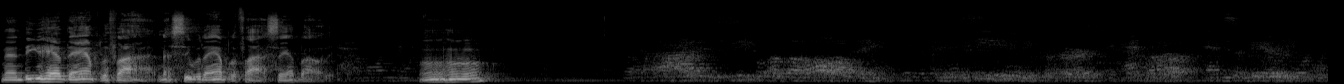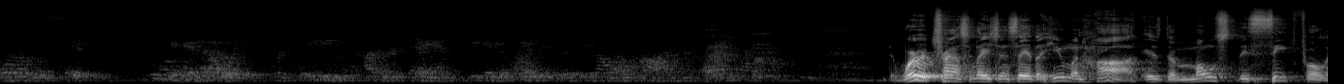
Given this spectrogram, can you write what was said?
Now, do you have the Amplified? Let's see what the Amplified say about it. Mm-hmm. Word translation says the human heart is the most deceitful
